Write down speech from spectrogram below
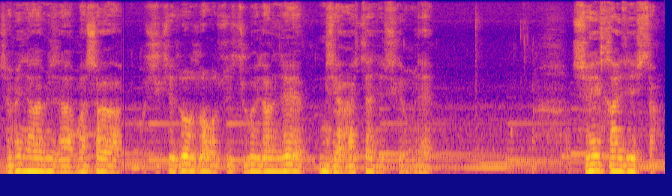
喋りながら見てたらマスターが「こっち来てどうぞ」って言ってくれたんで店入ったんですけどね。正解でした。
